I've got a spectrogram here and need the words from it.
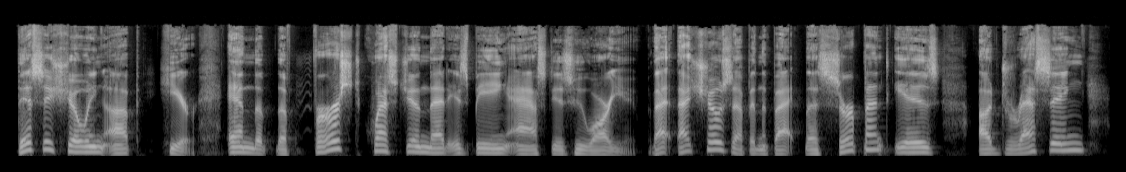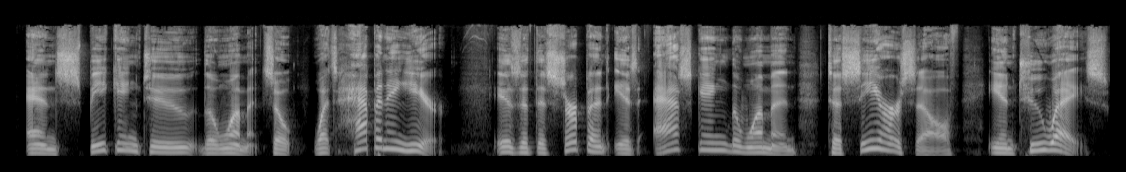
this is showing up here. And the, the first question that is being asked is who are you? That that shows up in the fact the serpent is addressing and speaking to the woman. So what's happening here is that the serpent is asking the woman to see herself in two ways,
